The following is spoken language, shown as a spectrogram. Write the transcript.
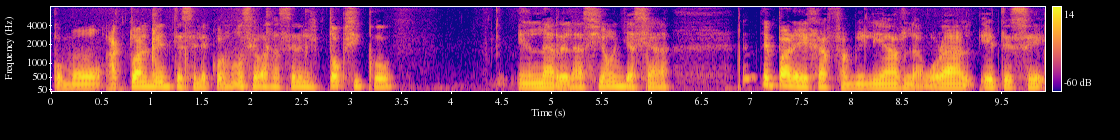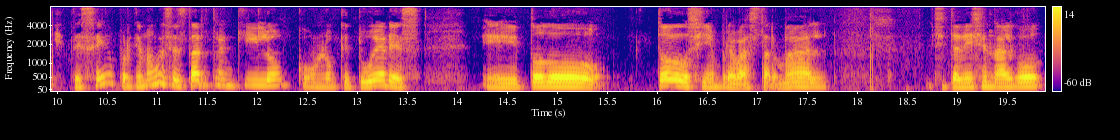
como actualmente se le conoce, vas a ser el tóxico en la relación, ya sea de pareja, familiar, laboral, etc., etc., porque no vas a estar tranquilo con lo que tú eres. Eh, todo, todo siempre va a estar mal si te dicen algo,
